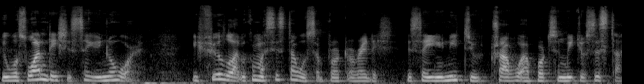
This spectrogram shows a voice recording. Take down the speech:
it was one day. She said, "You know what? It feels like because my sister was abroad already. She said you need to travel abroad to meet your sister.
